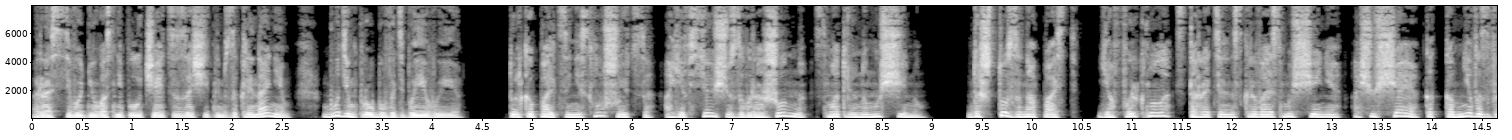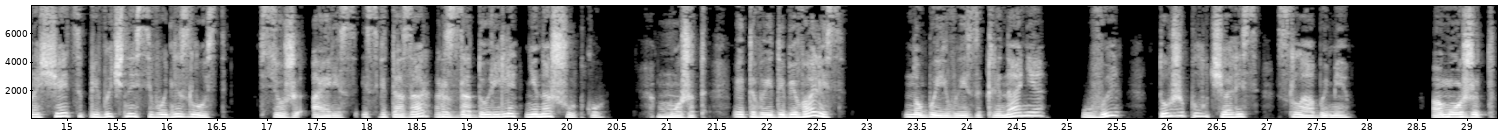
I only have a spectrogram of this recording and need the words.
Раз сегодня у вас не получается защитным заклинанием, будем пробовать боевые. Только пальцы не слушаются, а я все еще завороженно смотрю на мужчину. Да что за напасть? Я фыркнула, старательно скрывая смущение, ощущая, как ко мне возвращается привычная сегодня злость. Все же Айрис и Светозар раззадорили не на шутку. Может, этого и добивались? Но боевые заклинания, увы, тоже получались слабыми. «А может,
